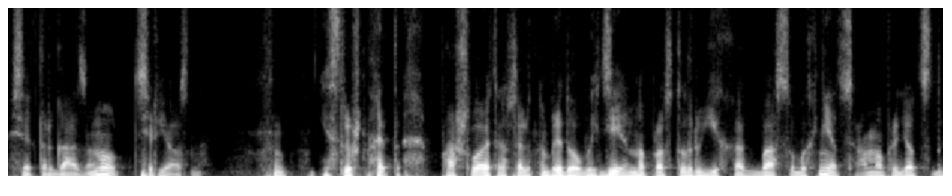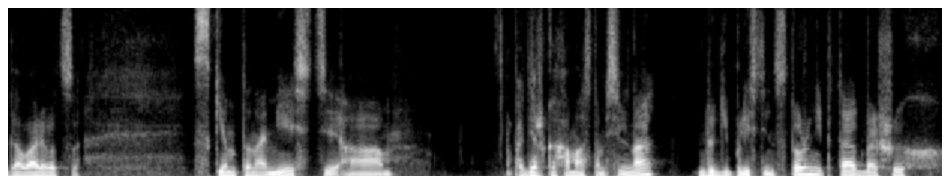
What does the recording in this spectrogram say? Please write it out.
в сектор газа. Ну, серьезно. если уж на это пошло, это абсолютно бредовая идея, но просто других как бы особых нет. Все равно придется договариваться с кем-то на месте, а поддержка Хамас там сильна, другие палестинцы тоже не питают больших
